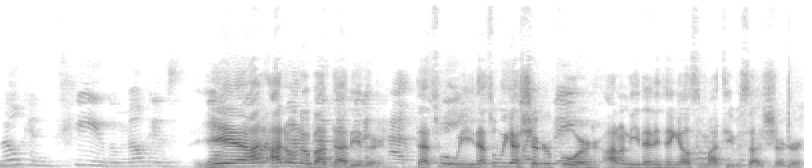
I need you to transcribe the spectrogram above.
milk in tea, the milk is. Yeah, I, I don't know about that either. have That's what we that's what we got I sugar for. I don't need anything else in my tea besides sugar.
